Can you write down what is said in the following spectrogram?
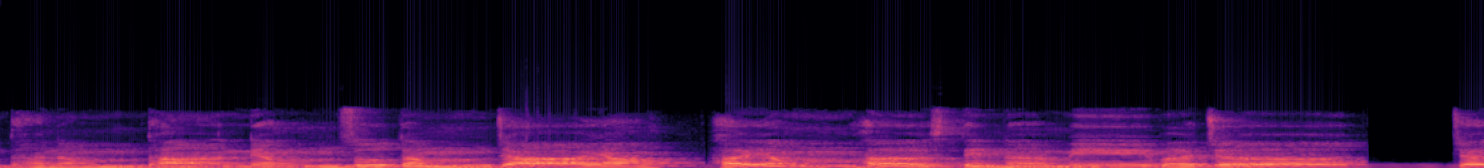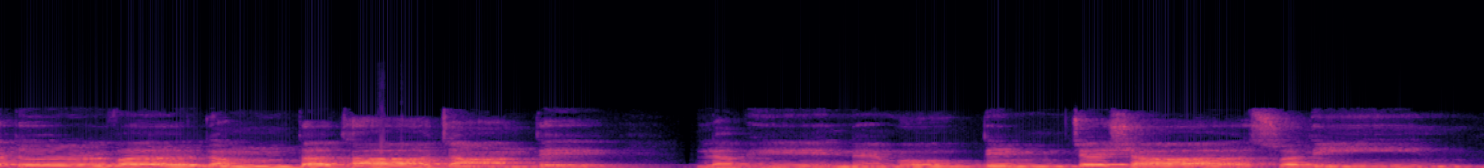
धनं धान्यं सुतं जायां हयं हस्तिनमेव च। चतुर्वर्गं तथा चान्ते लभेन मुक्तिं च शाश्वतीम्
